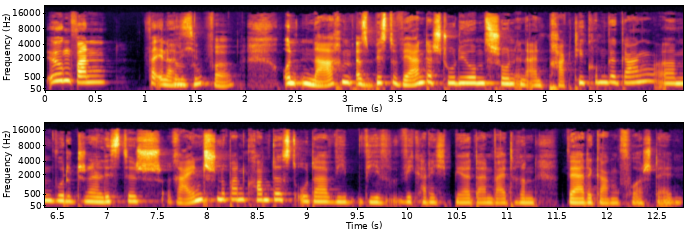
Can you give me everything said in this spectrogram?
irgendwann verinnerlichen. super. Und nach, also bist du während des Studiums schon in ein Praktikum gegangen, ähm, wo du journalistisch reinschnuppern konntest? Oder wie, wie, wie kann ich mir deinen weiteren Werdegang vorstellen?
